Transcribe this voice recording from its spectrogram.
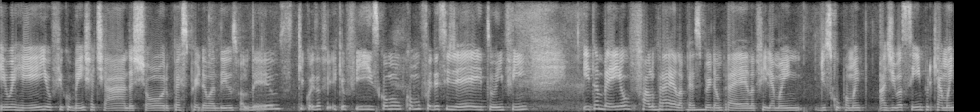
eu errei, eu fico bem chateada, choro, peço perdão a Deus, falo, Deus, que coisa feia que eu fiz, como, como foi desse jeito, enfim. E também eu falo para ela, peço perdão para ela, filha, mãe, desculpa, a mãe agiu assim porque a mãe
